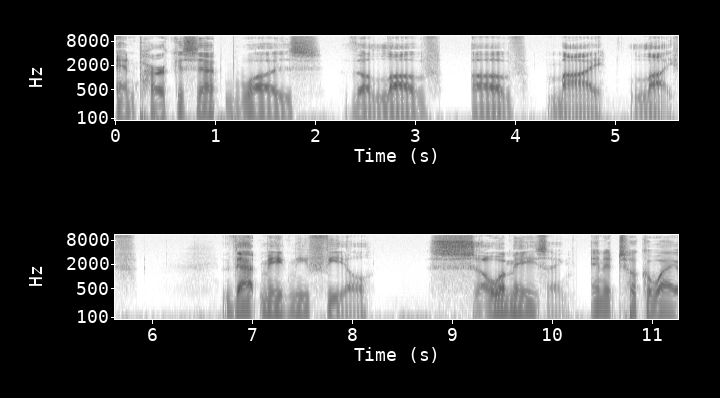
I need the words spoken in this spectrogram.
And Percocet was the love of my life. That made me feel so amazing. And it took away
